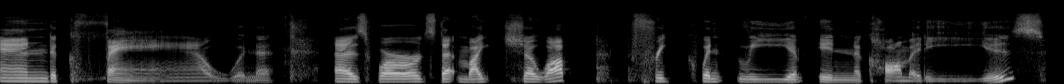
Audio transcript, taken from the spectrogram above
and clown as words that might show up frequently in comedies.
